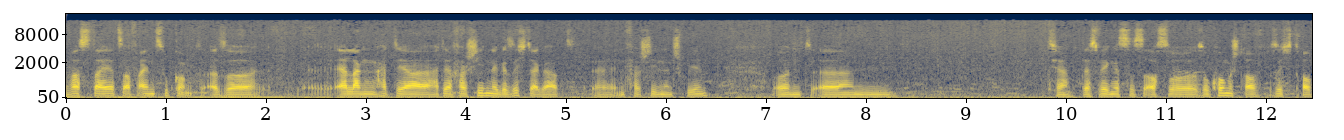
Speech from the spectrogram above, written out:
was da jetzt auf einen zukommt. Also äh, Erlangen hat ja, hat ja verschiedene Gesichter gehabt äh, in verschiedenen Spielen. Und ähm, tja, deswegen ist es auch so, so komisch, drauf, sich darauf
